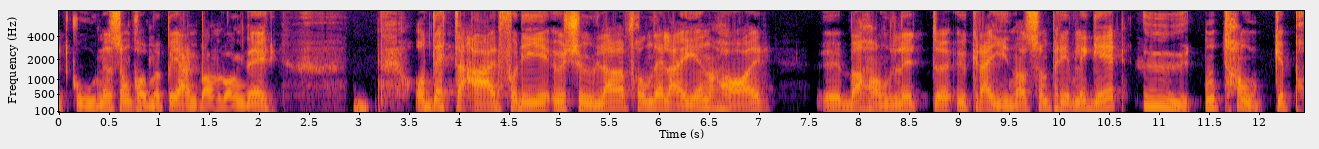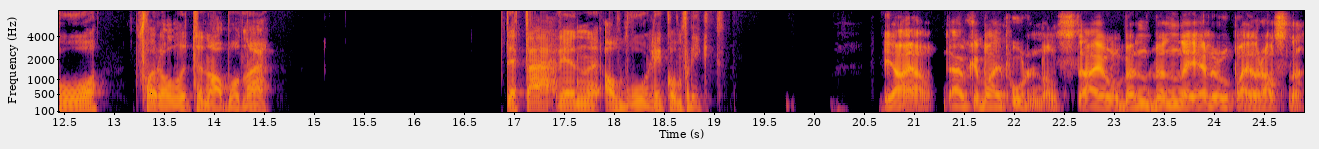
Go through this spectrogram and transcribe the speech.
ut kornet som kommer på jernbanevogner. Og dette er fordi Ursula von der Leyen har eh, behandlet eh, Ukraina som privilegert uten tanke på forholdet til naboene. Dette er en alvorlig konflikt. Ja ja, det er jo ikke bare i Polen. Altså. Det er jo Bøndene i hele Europa er jo rasende.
